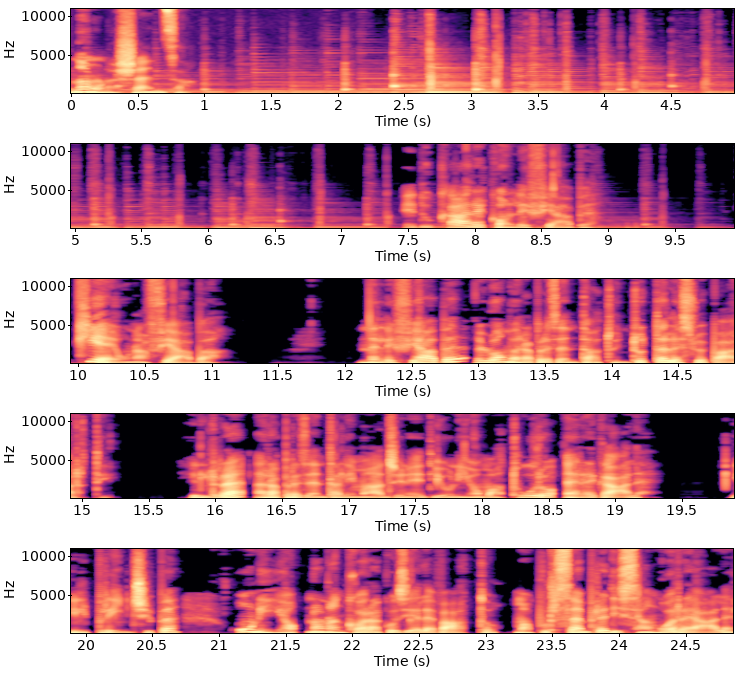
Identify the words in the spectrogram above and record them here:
non una scienza. Educare con le fiabe. Chi è una fiaba? Nelle fiabe l'uomo è rappresentato in tutte le sue parti il re rappresenta l'immagine di un io maturo e regale. Il principe, un io non ancora così elevato, ma pur sempre di sangue reale,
